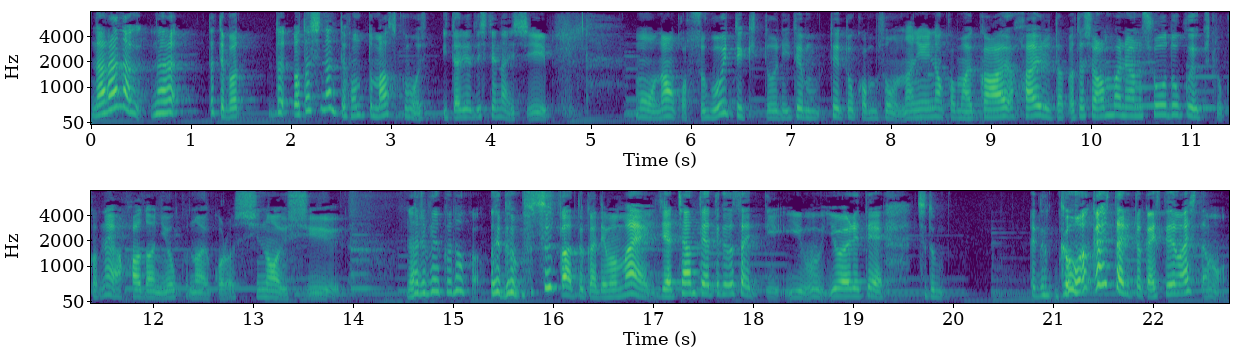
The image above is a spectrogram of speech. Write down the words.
ならななだってば私なんて本当マスクもイタリアでしてないしもうなんかすごい適当に手も手とかもそんなになんか毎回入るた私あんまりあの消毒液とかね肌に良くないからしないしなるべくなんかスーパーとかでも前じゃちゃんとやってくださいって言われてちょっとごまかしたりとかしてましたもん。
